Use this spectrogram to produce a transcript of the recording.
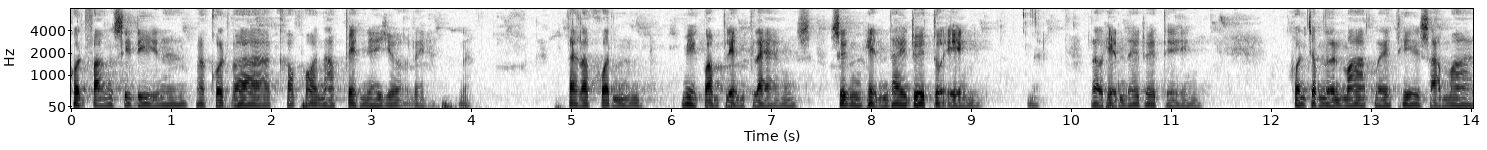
คนฟังซีดีนะปรากฏว่าเขาภาวนาเป็นเนี่ยเยอะเลยนะแต่ละคนมีความเปลี่ยนแปลง ซึ่งเห็นได้ด้วยตัวเอง เราเห็นได้ด้วยตัวเอง คนจำนวนมากเลยที่สามารถ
